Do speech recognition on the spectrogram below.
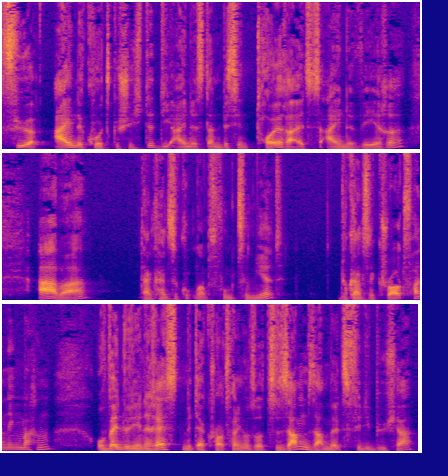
für eine Kurzgeschichte. Die eine ist dann ein bisschen teurer, als es eine wäre. Aber dann kannst du gucken, ob es funktioniert. Du kannst eine Crowdfunding machen. Und wenn du den Rest mit der Crowdfunding und so zusammensammelst für die Bücher,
